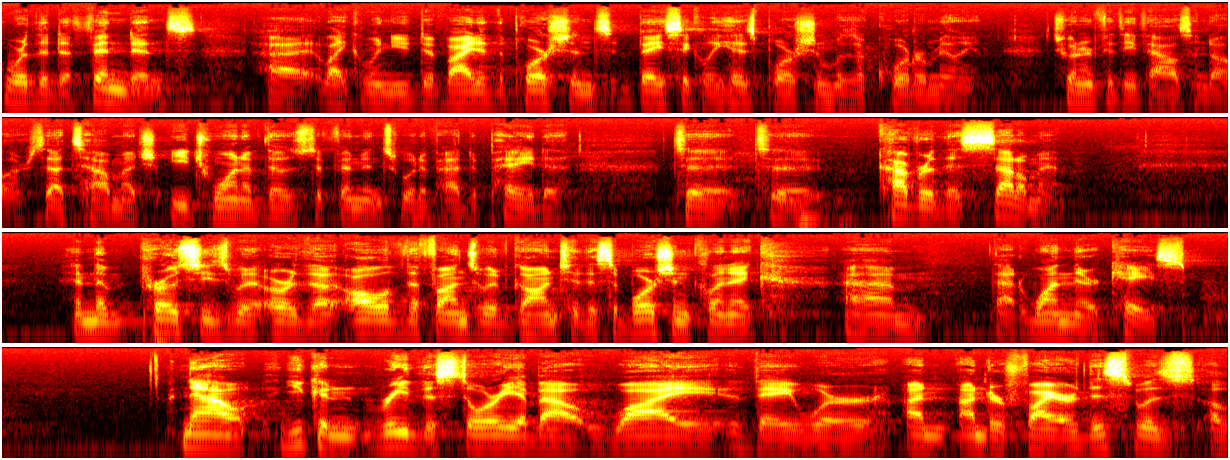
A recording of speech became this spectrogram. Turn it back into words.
were the defendants. Uh, like when you divided the portions, basically his portion was a quarter million, $250,000. That's how much each one of those defendants would have had to pay to, to, to cover this settlement. And the proceeds, would, or the, all of the funds would have gone to this abortion clinic um, that won their case. Now, you can read the story about why they were un- under fire. This was a,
